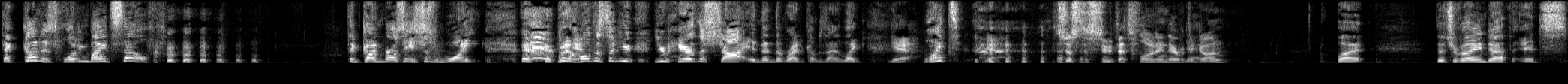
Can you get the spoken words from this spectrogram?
That gun is floating by itself. the gun barrel is just white, but all of a sudden you you hear the shot and then the red comes out. Like Yeah. what? Yeah. it's just a suit that's floating there with Yeah. the gun. but the Trevelyan death, it's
